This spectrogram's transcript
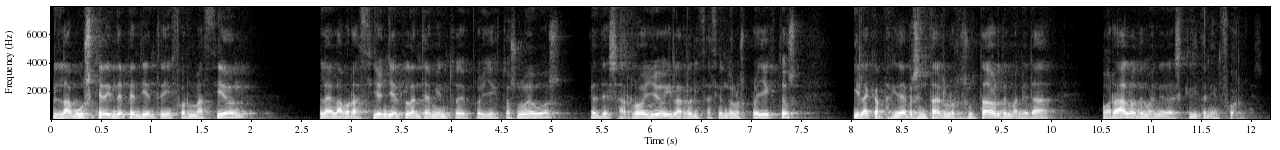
la búsqueda independiente de información, la elaboración y el planteamiento de proyectos nuevos, el desarrollo y la realización de los proyectos y la capacidad de presentar los resultados de manera oral o de manera escrita en informes.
